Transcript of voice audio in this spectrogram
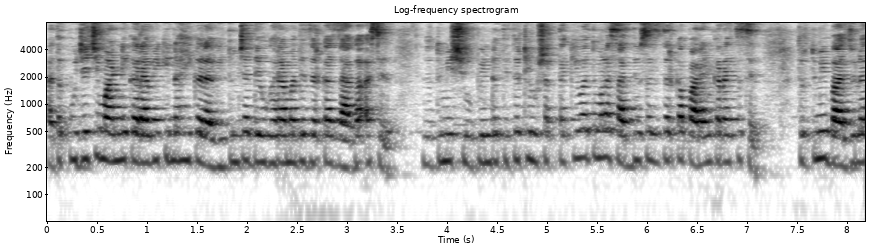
आता पूजेची मांडणी करावी की नाही करावी तुमच्या देवघरामध्ये जर का जागा असेल तर तुम्ही शिवपिंड तिथे ठेवू शकता किंवा तुम्हाला सात दिवसाचं जर का पारायण करायचं असेल तर तुम्ही बाजूला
